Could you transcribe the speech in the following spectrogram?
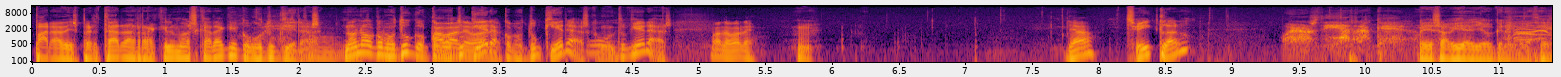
para despertar a Raquel Mascaraque como tú quieras. No, no, como tú, como Ah, vale, tú quieras, vale. como tú quieras, como tú quieras. Vale, vale. Hmm. ¿Ya? Sí, claro. Buenos días, Raquel. Sabía yo que lo iba a hacer.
